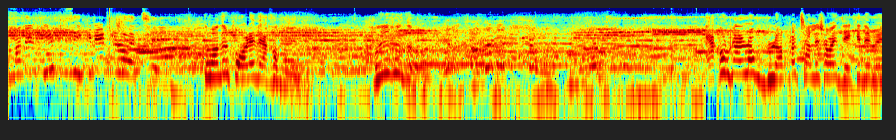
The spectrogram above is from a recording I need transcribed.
আমাদের গিফট সিক্রেট রয়েছে। তোমাদের পরে দেখাবো। বুঝেছ তো? এখন কারণ ব্লগটা ছাড়লে সবাই দেখে নেবে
